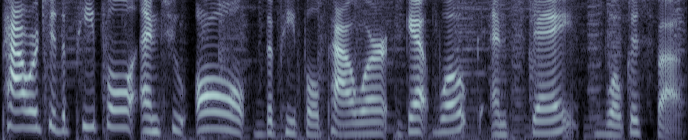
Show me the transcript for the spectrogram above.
power to the people and to all the people power. Get woke and stay woke as fuck.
